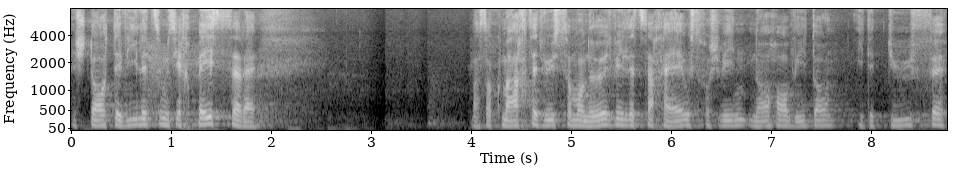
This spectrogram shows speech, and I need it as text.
Es steht der Wille, um sich zu bessern. Was er gemacht hat, wissen wir nicht, weil der Zachäus verschwindet nachher wieder in der Tiefe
